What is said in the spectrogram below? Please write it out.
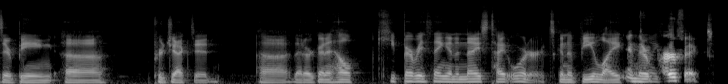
they're being uh, projected uh, that are gonna help keep everything in a nice tight order. It's gonna be like, and they're like, perfect.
